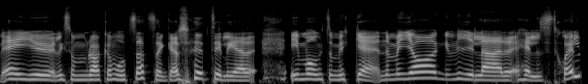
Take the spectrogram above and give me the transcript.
är ju liksom raka motsatsen kanske till er i mångt och mycket. Nej, men jag vilar helst själv,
